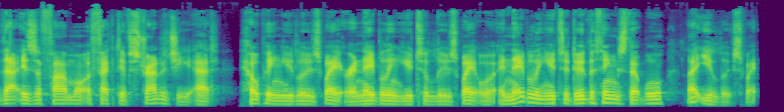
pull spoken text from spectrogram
That is a far more effective strategy at helping you lose weight or enabling you to lose weight or enabling you to do the things that will let you lose weight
